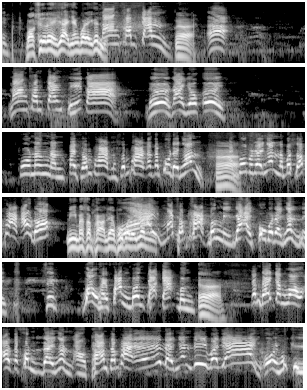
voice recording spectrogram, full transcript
นี่บอกซื้อเลยยายยังบ่ได้เงินนางคำจันทร์เอออ่านางคำจันทร์สีตา เด้อนายกเอ้ยผู้หนึ่งนั่นไปสัมภาษณ์น่ะสัมภาษณ์อันจะผู้ได้เงินอ่า อันผู้ไม่ได้เงินน่ะมาสัมภาษณ์เอ้าดอกนี่มาสัมผัสแล้วผู้บ่ได้เงินโอ้ยมาสัมภาษณ์เบิ่งนี่ยายผู้ไม่ได้เงินนี่สิ เว้าให้ฟังเบิ่งจะจะเบิ่งเออจังได้จังเว้าเอาแต่คนได้เงินเอาถามสัมภาษณ์เอ๊ะได้เงินดีว่ายายโอ้ยหุขี่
